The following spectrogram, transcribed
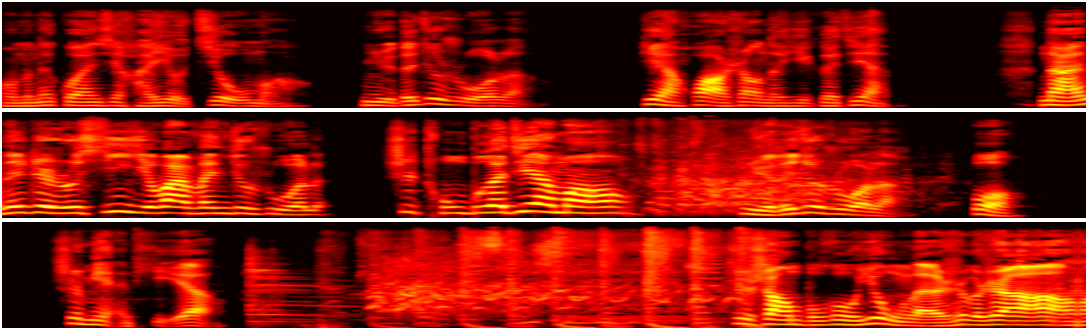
我们的关系还有救吗？”女的就说了：“电话上的一个键。”男的这时候欣喜万分，就说了：“是重播键吗？”女的就说了：“不是免提啊。”智商不够用了，是不是啊？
